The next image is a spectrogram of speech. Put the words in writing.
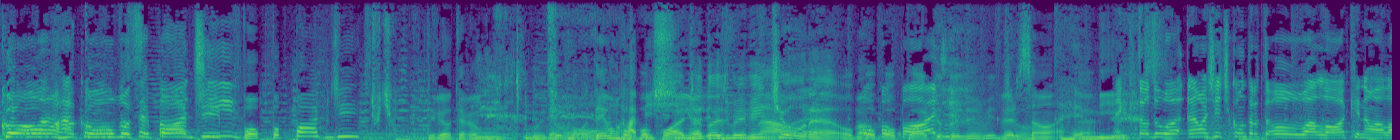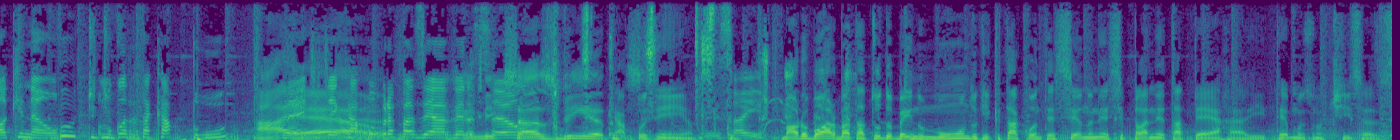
Com a Racon você pode! Popo pode! Teve, teve um, Muito teve, bom. Teve um o Popopod rabichinho é ali no 2021, final, né? O Uma Popopod é Popopod. 2021. Versão remix. É que todo ano. Não, a gente contratou o Alok, não, Alok não. Vamos contratar Capu. Ah, né, é? DJ Capu pra fazer a Remixar versão. as vinhetas. Capuzinho. Isso aí. Mauro Borba, tá tudo bem no mundo? O que que tá acontecendo nesse planeta Terra? E temos notícias...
